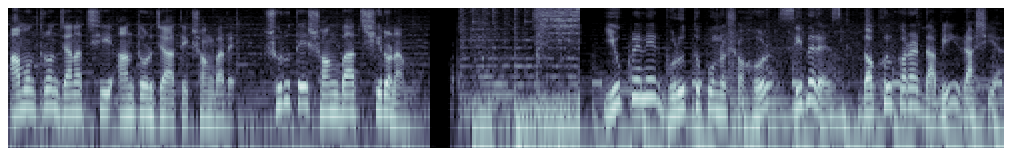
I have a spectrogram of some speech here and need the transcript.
আমন্ত্রণ জানাচ্ছি আন্তর্জাতিক সংবাদে। শুরুতে সংবাদ শিরোনাম। ইউক্রেনের গুরুত্বপূর্ণ শহর সিভেরেস্ক দখল করার দাবি রাশিয়ার।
